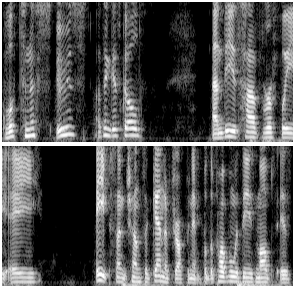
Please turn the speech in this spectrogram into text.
Gluttonous Ooze, I think it's called. And these have roughly a 8% chance again of dropping it, but the problem with these mobs is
